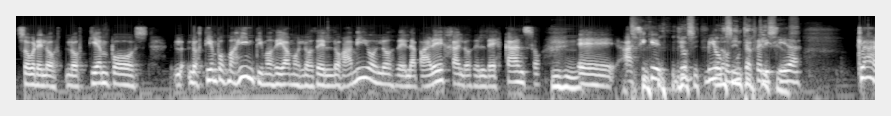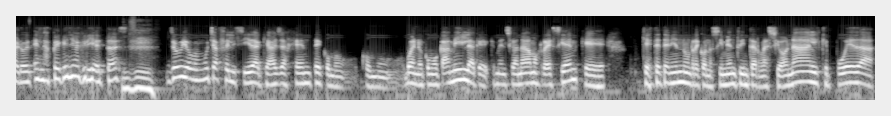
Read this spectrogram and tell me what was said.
sobre los, los tiempos los tiempos más íntimos, digamos, los de los amigos, los de la pareja, los del descanso. Eh, así que yo vivo con mucha felicidad. Claro, en, las pequeñas grietas. Yo vivo con mucha felicidad que haya gente como, como bueno, como Camila, que, mencionábamos recién, que, que, esté teniendo un reconocimiento internacional, que pueda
